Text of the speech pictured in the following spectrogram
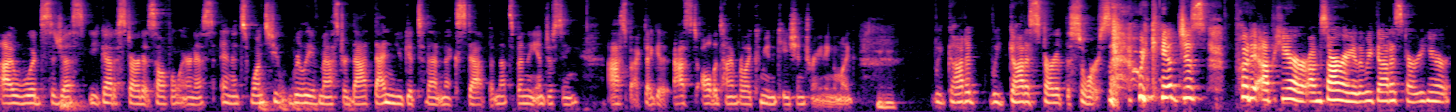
i would suggest you got to start at self-awareness. And it's once you really have mastered that then you get to that next step. And that's been the interesting aspect. I get asked all the time for like communication training. I'm like mm-hmm. we gotta we gotta start at the source. We can't just put it up here. I'm sorry that we gotta start here.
